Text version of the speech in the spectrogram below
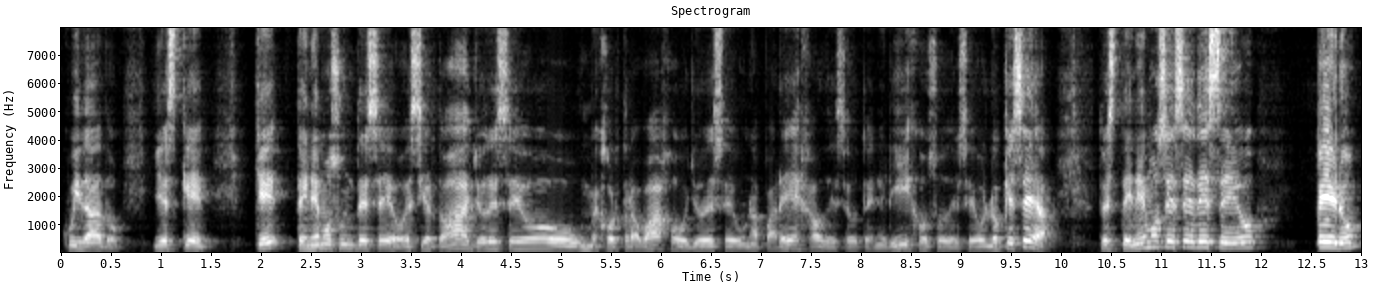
cuidado y es que que tenemos un deseo, es cierto, ah, yo deseo un mejor trabajo, yo deseo una pareja, o deseo tener hijos, o deseo lo que sea. Entonces tenemos ese deseo, pero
